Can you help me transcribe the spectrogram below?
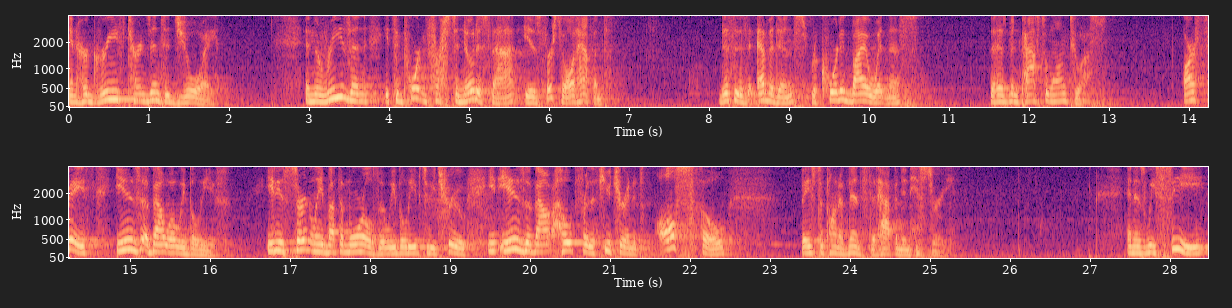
and her grief turns into joy. And the reason it's important for us to notice that is first of all, it happened. This is evidence recorded by a witness that has been passed along to us. Our faith is about what we believe. It is certainly about the morals that we believe to be true. It is about hope for the future, and it's also based upon events that happened in history. And as we see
